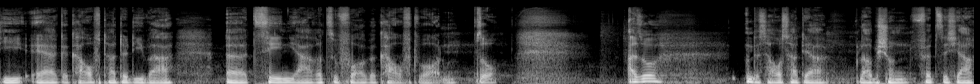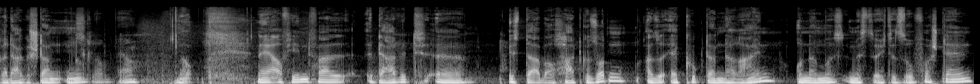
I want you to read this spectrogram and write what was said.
die er gekauft hatte, die war äh, zehn Jahre zuvor gekauft worden. So. Also, und das Haus hat ja, glaube ich, schon 40 Jahre da gestanden. Ne? Ich glaube, ja. So. Naja, auf jeden Fall, David äh, ist da aber auch hart gesotten. Also er guckt dann da rein und dann müsst, müsst ihr euch das so vorstellen,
